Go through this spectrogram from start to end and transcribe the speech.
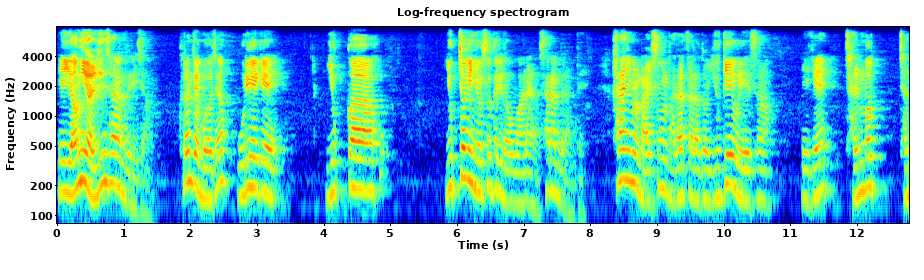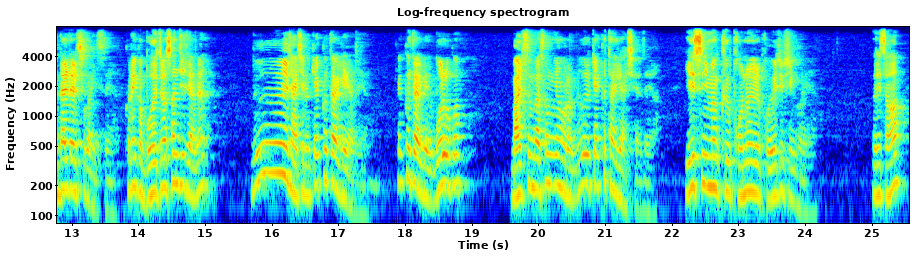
이 영이 열린 사람들이죠. 그런데 뭐죠? 우리에게 육과 육적인 요소들이 너무 많아요. 사람들한테. 하나님을 말씀을 받았더라도 육에 의해서 이게 잘못 전달될 수가 있어요. 그러니까 뭐죠? 선지자는 늘 자신을 깨끗하게 해야 돼요. 깨끗하게. 뭘로? 말씀과 성령으로 늘 깨끗하게 하셔야 돼요. 예수님은 그 본을 보여주신 거예요. 그래서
